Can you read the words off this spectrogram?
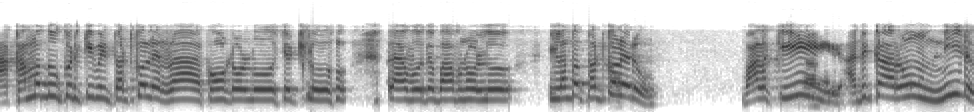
ఆ. కమ్మ దూకుడికి వీళ్ళు తట్టుకోలేరు రా కోమటోళ్ళు చెట్లు లేకపోతే బాపనోళ్ళు వీళ్ళంతా తట్టుకోలేరు. వాళ్ళకి అధికారం నీడు.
